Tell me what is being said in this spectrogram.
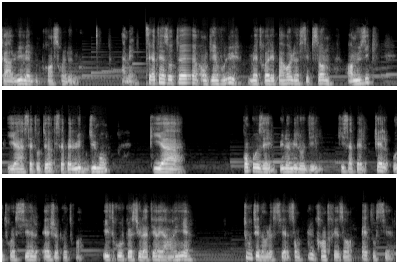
car lui-même prend soin de nous. Amen. Certains auteurs ont bien voulu mettre les paroles de ces psaumes en musique. Il y a cet auteur qui s'appelle Luc Dumont qui a composé une mélodie qui s'appelle Quel autre ciel ai-je que toi? Il trouve que sur la terre, il n'y a rien. Tout est dans le ciel. Son plus grand trésor est au ciel.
